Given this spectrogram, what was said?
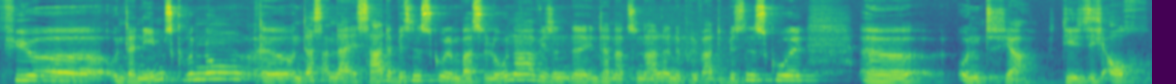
für Unternehmensgründung äh, und das an der ESADE Business School in Barcelona. Wir sind eine internationale, eine private Business School äh, und ja, die sich auch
